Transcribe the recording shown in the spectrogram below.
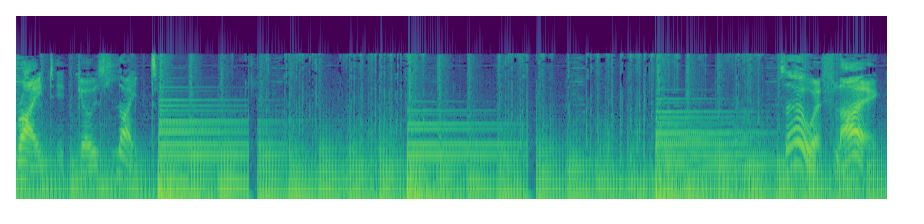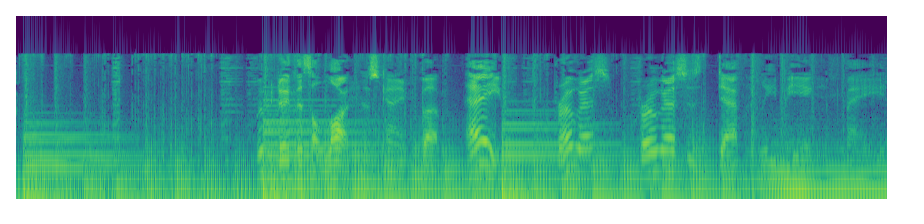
right it goes light. So we're flying. We've been doing this a lot in this game, but hey, progress. Progress is definitely being made.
